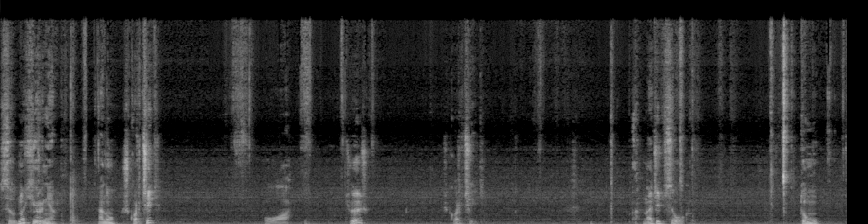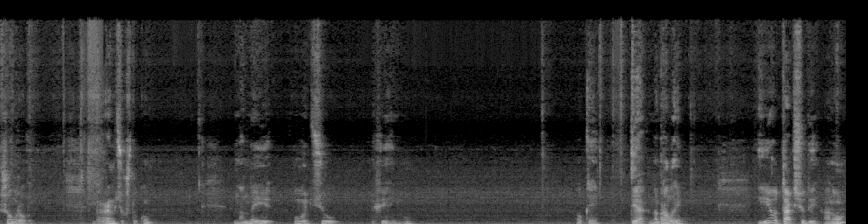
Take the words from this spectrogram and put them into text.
Все одно херня. А ну, шкварчить? О. Чуєш? Шкварчить. Значить, все ок. Тому, що ми робимо? Беремо цю штуку, на неї оцю фігню. Окей. Так, набрали. І отак сюди. А ну.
